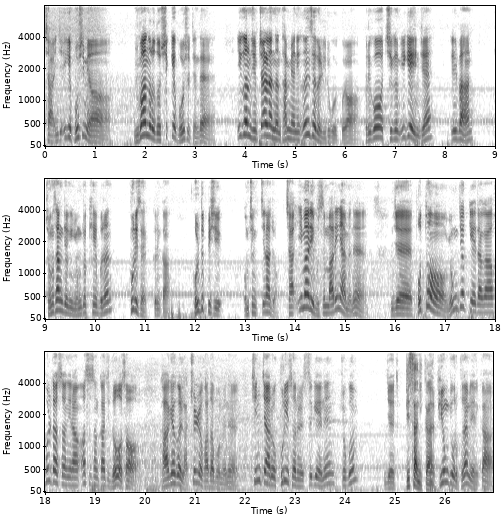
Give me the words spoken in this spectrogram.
자 이제 이게 보시면 육안으로도 쉽게 보이실 텐데 이거는 지금 잘랐는 단면이 은색을 이루고 있고요 그리고 지금 이게 이제 일반 정상적인 용접 케이블은 구리색 그러니까 골드빛이 엄청 진하죠 자이 말이 무슨 말이냐면은 이제 보통 용접기에다가 홀더선이랑 어스선까지 넣어서 가격을 낮추려고 하다 보면은 진짜로 구리선을 쓰기에는 조금 이제 비싸니까. 네, 비용적으로 부담이 되니까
